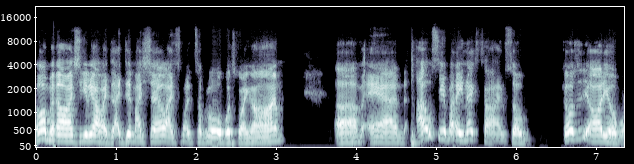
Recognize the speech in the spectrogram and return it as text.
Oh, Mel, I'm actually getting off. I, I, did my show. I just want to tell people what's going on. Um, and I will see everybody next time. So go to the audio world.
